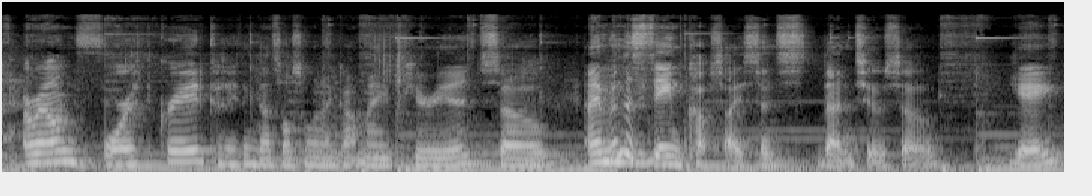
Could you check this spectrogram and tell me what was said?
around fourth grade because I think that's also when I got my period. So and I've been the same cup size since then too. So yay,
